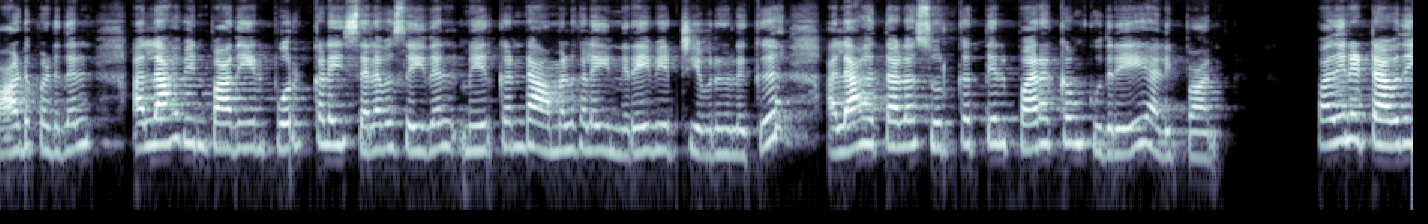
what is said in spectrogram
பாடுபடுதல் அல்லாஹ்வின் பாதையில் பொருட்களை செலவு செய்தல் மேற்கண்ட அமல்களை நிறைவேற்றியவர்களுக்கு அல்லாஹத்தாலா சொர்க்கத்தில் பறக்கும் குதிரையை அளிப்பான். பதினெட்டாவது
